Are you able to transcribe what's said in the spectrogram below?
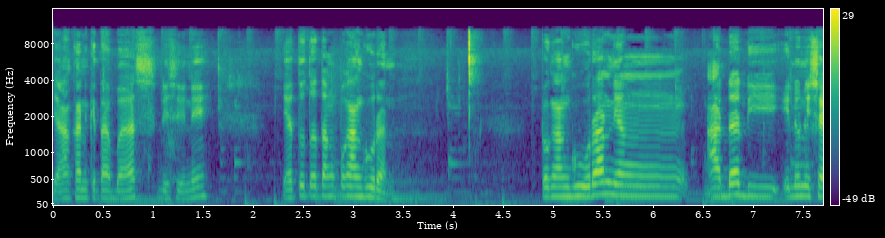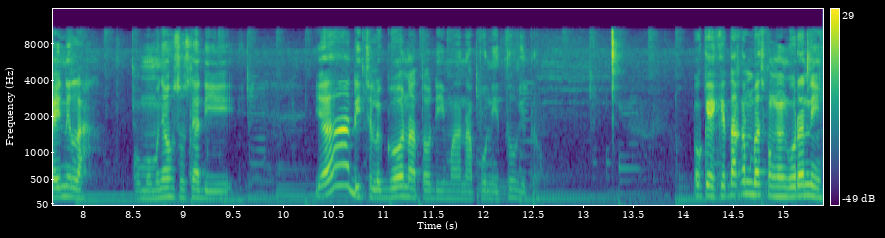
yang akan kita bahas di sini yaitu tentang pengangguran. Pengangguran yang ada di Indonesia inilah, umumnya khususnya di ya di Cilegon atau di mana pun itu gitu. Oke, kita akan bahas pengangguran nih.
